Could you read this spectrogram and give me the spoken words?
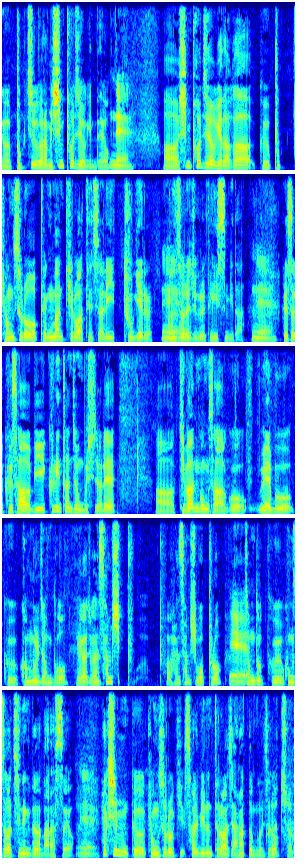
어, 북지구를 하면 심포 지역인데요. 네. 어, 심포 지역에다가 그 북 경수로 100만 킬로와트짜리 두 개를 네. 건설해 주기로 돼 있습니다. 네. 그래서 그 사업이 클린턴 정부 시절에 어, 기반 공사하고 외부 그 건물 정도 해가지고 한 30, 한 35% 예. 정도 그 공사가 진행되다 말았어요. 예. 핵심 그 경수로 설비는 들어가지 않았던 거죠. 그렇죠.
